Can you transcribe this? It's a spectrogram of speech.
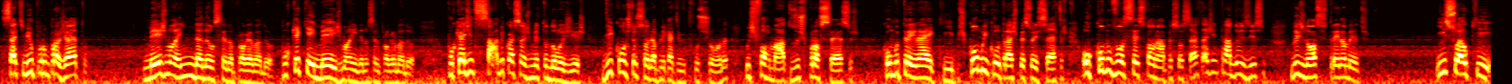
7 mil por um projeto, mesmo ainda não sendo programador. Por que, que mesmo ainda não sendo programador? Porque a gente sabe quais são as metodologias de construção de aplicativo que funciona, os formatos, os processos, como treinar equipes, como encontrar as pessoas certas ou como você se tornar a pessoa certa, a gente traduz isso nos nossos treinamentos. Isso é o que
